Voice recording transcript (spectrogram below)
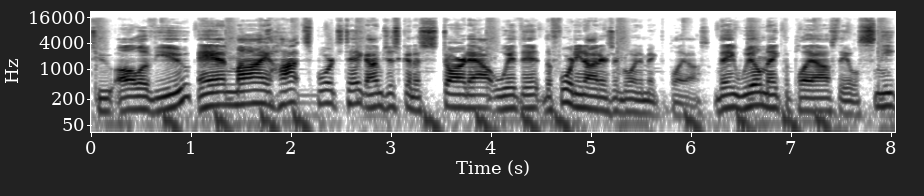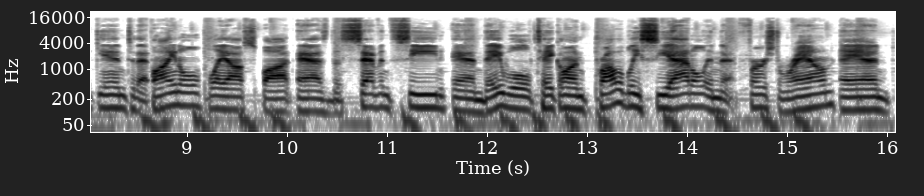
to all of you. And my Hot Sports Take, I'm just going to start out with it. The 49ers are going to make the playoffs. They will make the playoffs. They will sneak into that final playoff spot as the seventh seed, and they will take on probably Seattle in that first round. And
